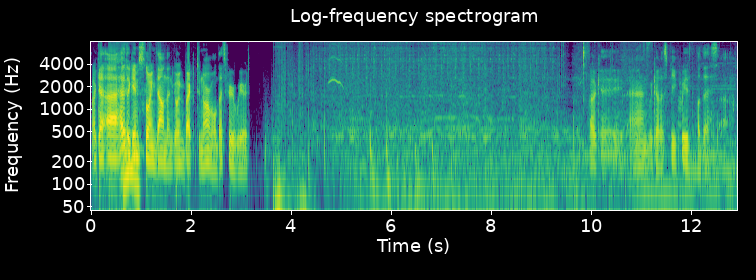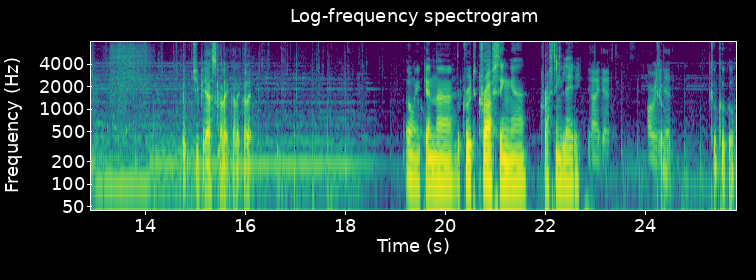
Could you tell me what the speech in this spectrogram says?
Like I, I had the game slowing down then going back to normal. That's very weird. Okay, and we gotta speak with Odessa. Ooh, GPS, got it, got it, got it. Oh, you can uh, recruit crafting uh, crafting lady. Yeah, I did. Already Cool. did. Cool, cool, cool.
